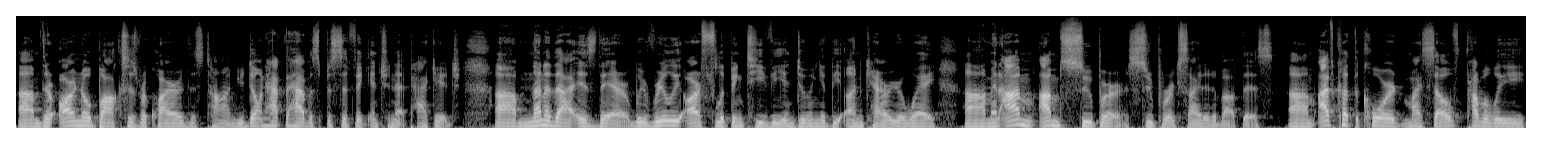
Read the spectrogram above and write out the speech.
Um, there are no boxes required this time. You don't have to have a specific internet package. Um, none of that is there. We really are flipping TV and doing it the uncarrier way. Um, and I'm, I'm super, super excited about this. Um, I've cut the cord myself probably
